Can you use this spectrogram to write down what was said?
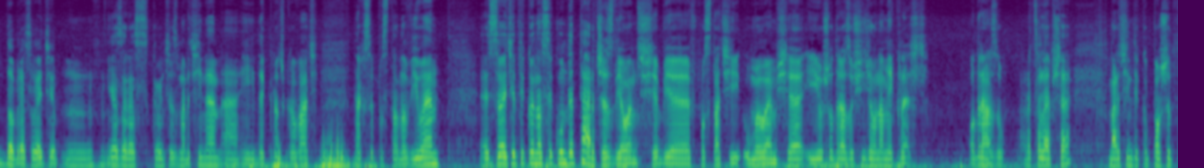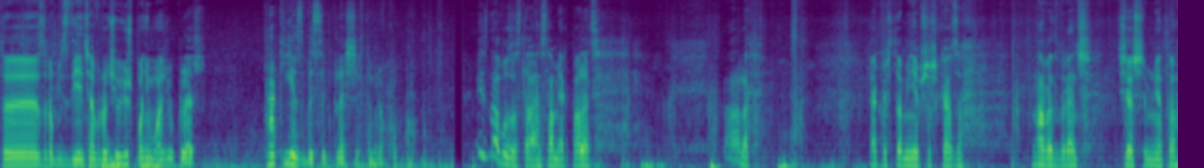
dobra, słuchajcie. mm, Ja zaraz skończę z Marcinem e, i idę kroczkować. Tak sobie postanowiłem. E, Słuchajcie, tylko na sekundę tarczę zdjąłem z siebie w postaci umyłem się i już od razu siedział na mnie kleszcz. Od razu. Ale co lepsze, Marcin tylko poszedł e, zrobić zdjęcia, wrócił, już po nim łaził kleszcz. Taki jest wysyp kleszczy w tym roku. I znowu zostałem sam jak palec. Ale jakoś to mi nie przeszkadza. Nawet wręcz cieszy mnie to.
